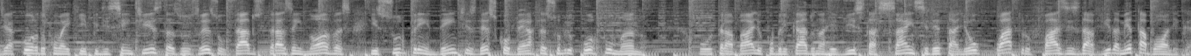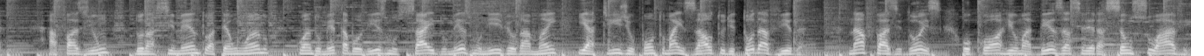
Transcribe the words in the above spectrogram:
De acordo com a equipe de cientistas, os resultados trazem novas e surpreendentes descobertas sobre o corpo humano. O trabalho publicado na revista Science detalhou quatro fases da vida metabólica. A fase 1, do nascimento até um ano, quando o metabolismo sai do mesmo nível da mãe e atinge o ponto mais alto de toda a vida. Na fase 2, ocorre uma desaceleração suave,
